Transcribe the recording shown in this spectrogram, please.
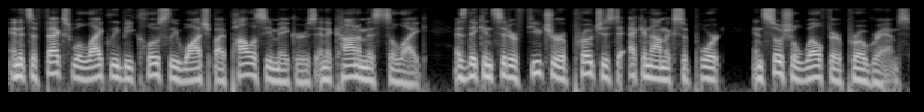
and its effects will likely be closely watched by policymakers and economists alike as they consider future approaches to economic support and social welfare programs.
